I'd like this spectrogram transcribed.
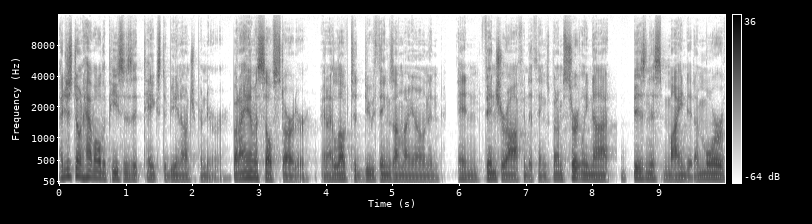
I just don't have all the pieces it takes to be an entrepreneur. But I am a self starter and I love to do things on my own and, and venture off into things. But I'm certainly not business minded. I'm more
